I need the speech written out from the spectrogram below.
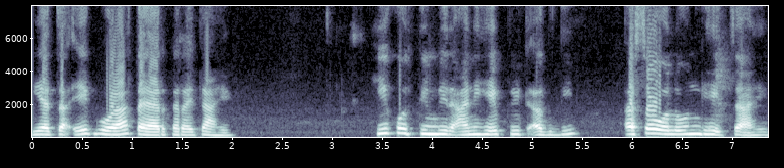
याचा एक गोळा तयार करायचा आहे. ही कोथिंबीर आणि हे पीठ अगदी असं ओलवून घ्यायचं आहे.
